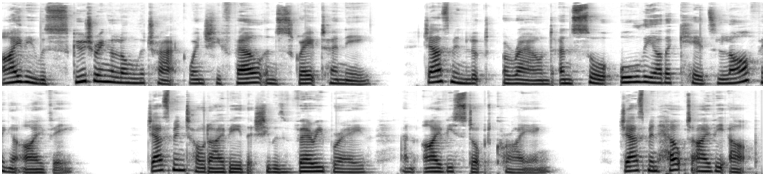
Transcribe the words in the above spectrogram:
Ivy was scootering along the track when she fell and scraped her knee. Jasmine looked around and saw all the other kids laughing at Ivy. Jasmine told Ivy that she was very brave, and Ivy stopped crying. Jasmine helped Ivy up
